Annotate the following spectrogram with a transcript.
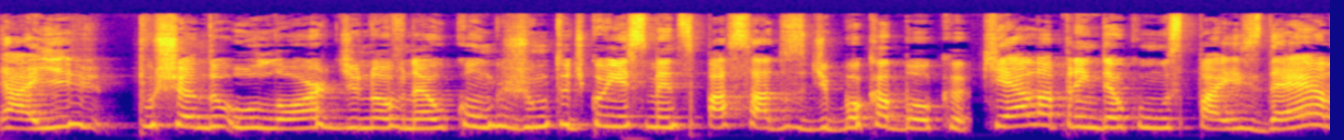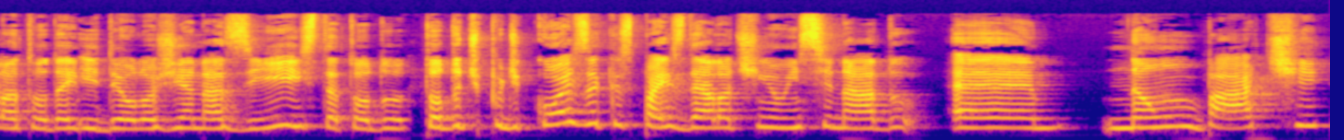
Aí, puxando o lore de novo, né? O conjunto de conhecimentos passados de boca a boca que ela aprendeu com os pais dela, toda a ideologia nazista, todo, todo tipo de coisa que os pais dela tinham ensinado, é, não bate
